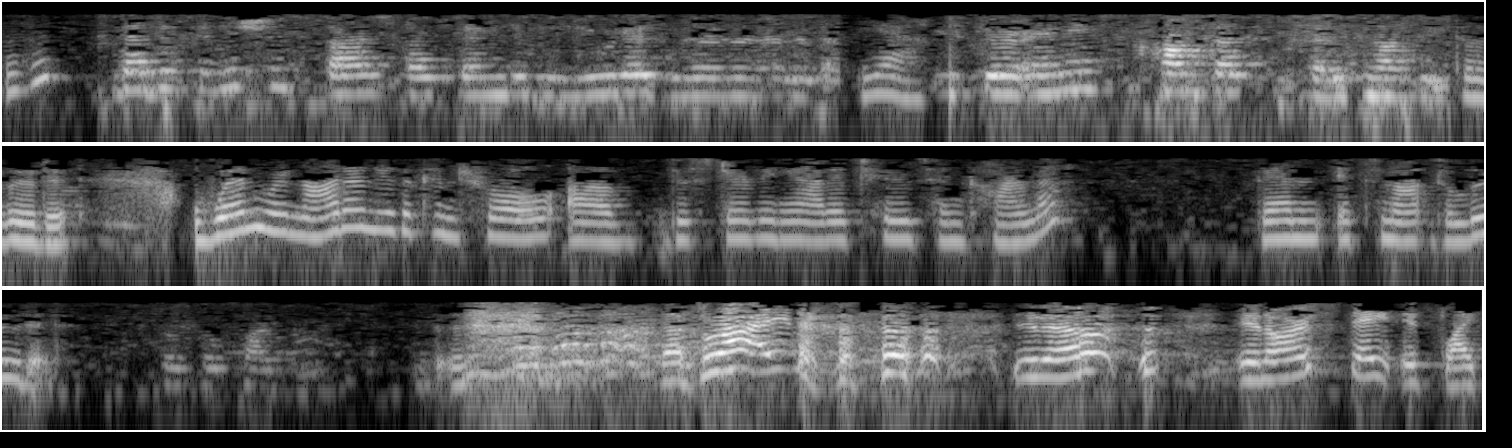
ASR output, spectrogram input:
hmm That definition starts by saying the deluded. Yeah. Is there any concept that is not deluded? Diluted. When we're not under the control of disturbing attitudes and karma, then it's not diluted. That's right. you know, in our state, it's like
